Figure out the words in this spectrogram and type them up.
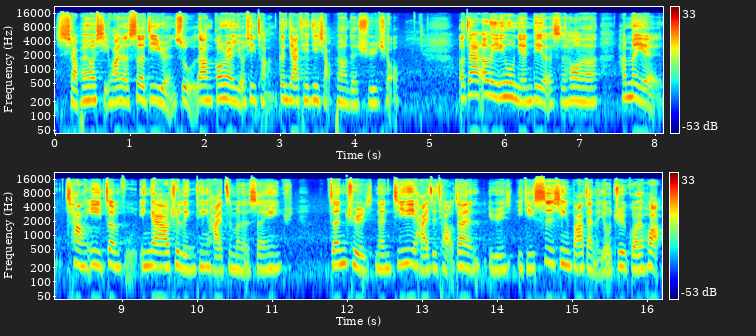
小朋友喜欢的设计元素，让工人游戏场更加贴近小朋友的需求。而在二零一五年底的时候呢，他们也倡议政府应该要去聆听孩子们的声音。争取能激励孩子挑战与以及适性发展的游具规划，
